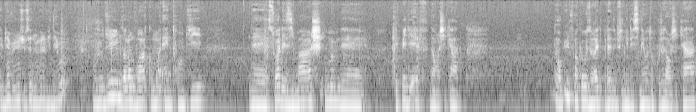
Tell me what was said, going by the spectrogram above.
et bienvenue sur cette nouvelle vidéo. Aujourd'hui, nous allons voir comment introduire soit des images ou même des, PDF dans Archicad. Donc, une fois que vous aurez peut-être fini de dessiner votre projet dans Archicad,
